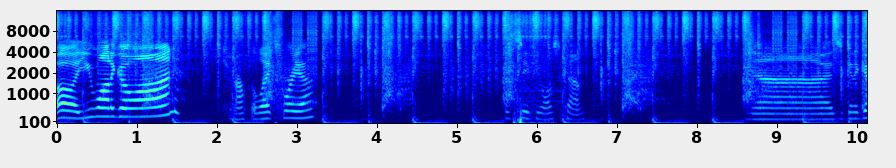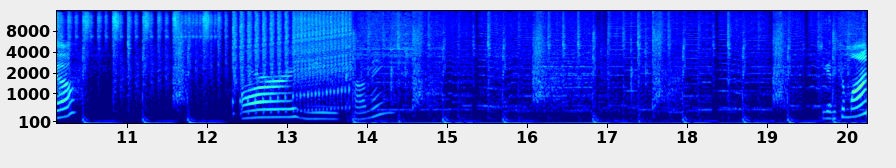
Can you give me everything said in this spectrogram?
Oh, you want to go on? Turn off the lights for you. Let's see if he wants to come. Uh, is he gonna go? Are you coming? Is he gonna come on?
